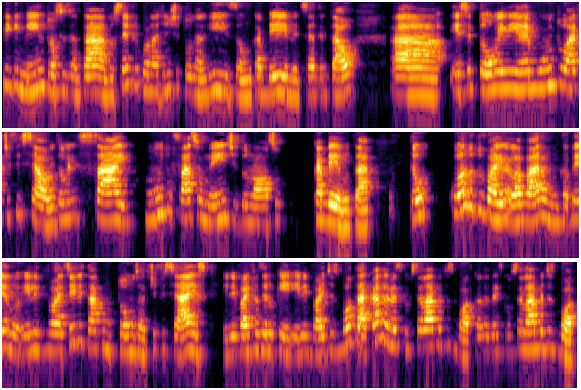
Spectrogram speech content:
pigmento acinzentado, sempre quando a gente tonaliza um cabelo, etc e tal, ah, esse tom ele é muito artificial, então ele sai muito facilmente do nosso cabelo, tá? Então, quando tu vai lavar um cabelo, ele vai, se ele tá com tons artificiais, ele vai fazer o quê? Ele vai desbotar. Cada vez que você lava, desbota. Cada vez que você lava, desbota.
